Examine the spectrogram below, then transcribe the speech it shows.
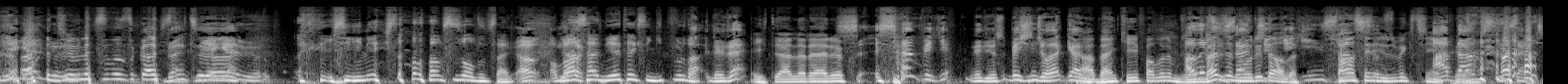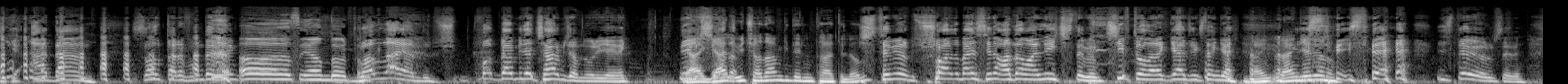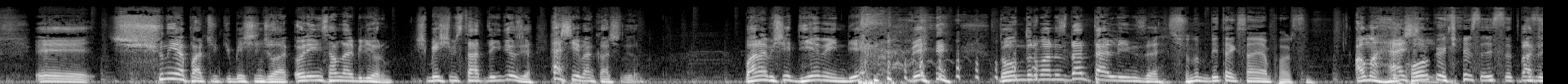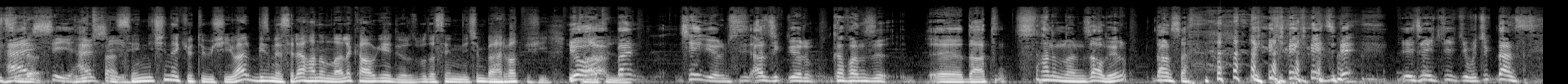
niye gelmiyorum? Cümlesi nasıl kaçtı Ben, niye gelmiyorum? Yine işte anlamsız oldun sen. Ya, ama ya bak, sen niye teksin git buradan. A- neden? İhtiyarlara yer yok. Sen, sen peki ne diyorsun? Beşinci olarak geldin. Ya ben keyif alırım canım. Alırsın, Bence sen Nuri de alır. Şu an insansın. seni üzmek için yapıyor. Adamsın sen çünkü adam. Sol tarafımda benim Aa nasıl yandı ortalık. vallahi yandım. Şu- Ben bir de çağırmayacağım Nuri yayına. Ne ya biçim gel adam? 3 adam gidelim tatile oğlum. İstemiyorum. Şu anda ben seni adam haline hiç istemiyorum. Çift olarak geleceksen gel. Ben, ben geliyorum. İste- istemiyorum seni. Ee, şunu yapar çünkü beşinci olarak. Öyle insanlar biliyorum. Şu beşimiz tatile gidiyoruz ya. Her şeyi ben karşılıyorum. Bana bir şey diyemeyin diye. Ve dondurmanızdan terliğinize. Şunu bir tek sen yaparsın. Ama her şeyi. Korkuyor kimse hissetmez Bak içinde. her şeyi her Lütfen. şeyi. Senin için de kötü bir şey var. Biz mesela hanımlarla kavga ediyoruz. Bu da senin için berbat bir şey. Yo Tatilde. ben şey diyorum siz azıcık diyorum kafanızı e, dağıtın. Siz hanımlarınızı alıyorum dansa. gece gece iki iki buçuk dans.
